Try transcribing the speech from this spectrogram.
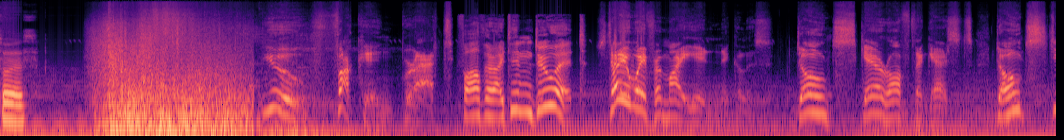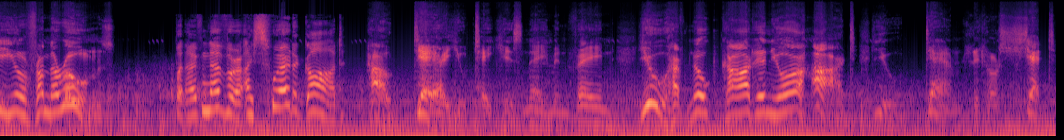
Co jest? You fucking brat! Father, I didn't do it. Stay away from my inn, Nicholas. Don't scare off the guests. Don't steal from the rooms. But I've never, I swear to God. How dare you take his name in vain? You have no God in your heart, you damned little shit.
